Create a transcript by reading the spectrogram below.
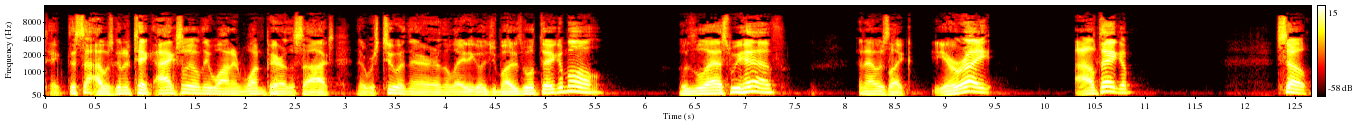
take this. I was going to take. I actually only wanted one pair of the socks. There was two in there, and the lady goes, "You might as well take them all. Those are the last we have." And I was like, "You're right. I'll take them." So,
